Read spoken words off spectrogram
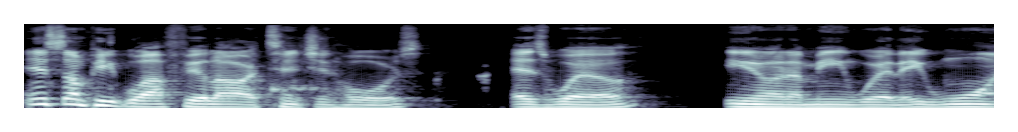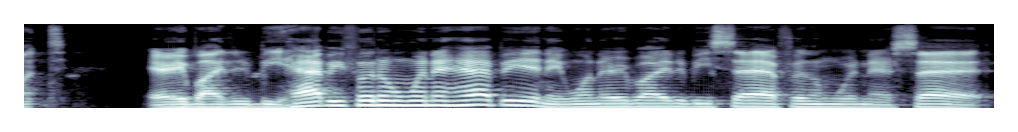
And some people I feel are attention whores as well. You know what I mean? Where they want everybody to be happy for them when they're happy, and they want everybody to be sad for them when they're sad.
